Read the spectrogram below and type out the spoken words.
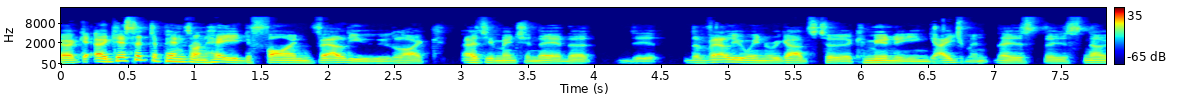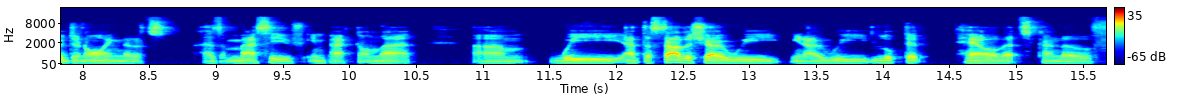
Yeah, I guess it depends on how you define value. Like as you mentioned there, that the the value in regards to community engagement, there's there's no denying that it's has a massive impact on that. Um, we at the start of the show, we you know we looked at how that's kind of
